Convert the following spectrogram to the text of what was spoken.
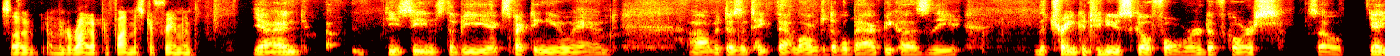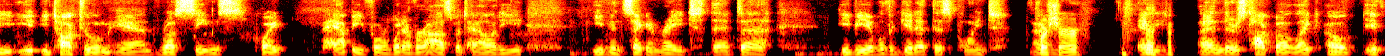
So I'm going to ride up to find Mr. Freeman. Yeah, and uh, he seems to be expecting you, and um, it doesn't take that long to double back because the the train continues to go forward, of course. So yeah, you, you, you talk to him, and Russ seems quite happy for whatever hospitality, even second rate, that uh, he'd be able to get at this point. For Um, sure. and he, and there's talk about like oh if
